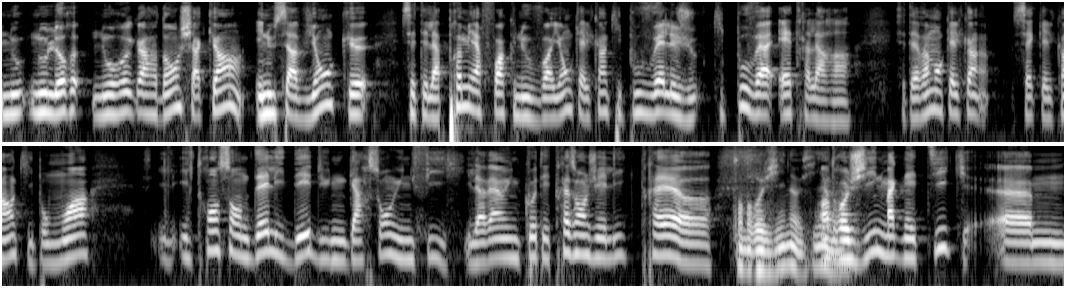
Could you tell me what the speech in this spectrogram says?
nous, nous, nous regardons chacun et nous savions que c'était la première fois que nous voyions quelqu'un qui pouvait, le, qui pouvait être Lara. C'était vraiment quelqu'un, c'est quelqu'un qui pour moi, il, transcendait l'idée d'une garçon ou une fille. Il avait un côté très angélique, très... Euh, androgyne aussi. Hein. Androgyne, magnétique. Euh,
